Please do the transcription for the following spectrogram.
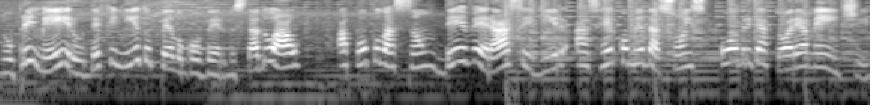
No primeiro, definido pelo governo estadual, a população deverá seguir as recomendações obrigatoriamente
